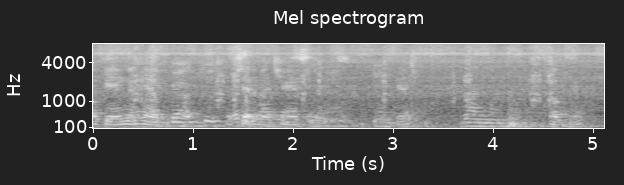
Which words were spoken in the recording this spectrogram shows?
Okay, I'm gonna have a, a chat about translates. Okay? One, one, one. Okay.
